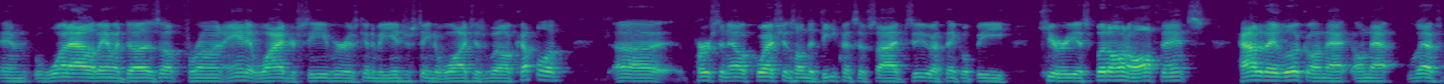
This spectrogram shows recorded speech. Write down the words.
and what Alabama does up front and at wide receiver is going to be interesting to watch as well. A couple of uh, personnel questions on the defensive side too. I think will be curious. But on offense, how do they look on that on that left?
